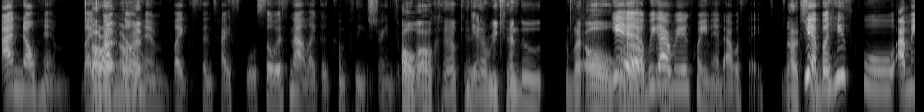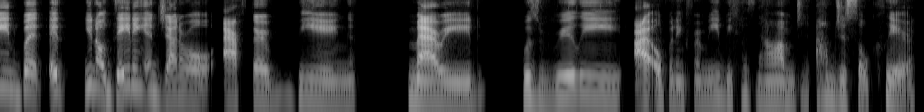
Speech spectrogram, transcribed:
I, I know him. Like All right, I've known right. him like since high school, so it's not like a complete stranger. Oh, okay, okay. Yeah. Yeah, rekindled. I'm like, oh, yeah, we got reacquainted. I would say. Got Yeah, but he's cool. I mean, but it, you know, dating in general after being married was really eye opening for me because now I'm j- I'm just so clear.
